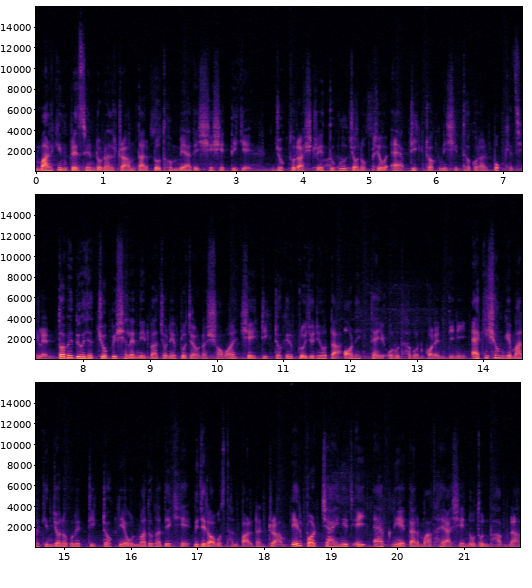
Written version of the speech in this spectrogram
মার্কিন president Donald Trump তার প্রথম মেয়াদের শেষের দিকে যুক্তরাষ্ট্রে তুমুল জনপ্রিয় অ্যাপ টিকটক নিষিদ্ধ করার পক্ষে ছিলেন। তবে দুই সালের নির্বাচনে প্রচারণার সময় সেই টিকটকের প্রয়োজনীয়তা অনেকটাই অনুধাবন করেন তিনি। একই সঙ্গে মার্কিন জনগণের টিকটক নিয়ে উন্মাদনা দেখে নিজের অবস্থান পাল্টান ট্রাম্প। এরপর চাইনিজ এই অ্যাপ নিয়ে তার মাথায় আসে নতুন ভাবনা।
